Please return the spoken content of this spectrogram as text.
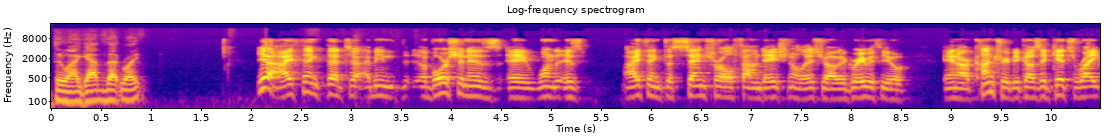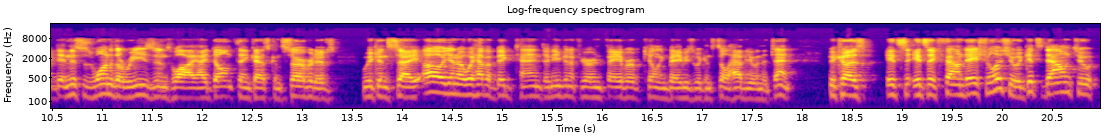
do I gather that right? Yeah, I think that. Uh, I mean, abortion is a one is I think the central foundational issue. I would agree with you in our country because it gets right, and this is one of the reasons why I don't think as conservatives we can say, oh, you know, we have a big tent, and even if you're in favor of killing babies, we can still have you in the tent because it's it's a foundational issue. It gets down to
